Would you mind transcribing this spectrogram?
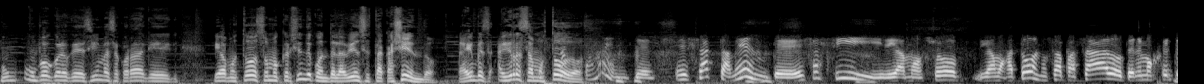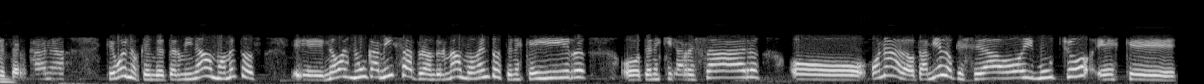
Un, poco lo que decís me hace acordar que, digamos, todos somos creyentes cuando el avión se está cayendo. Ahí, ahí rezamos todos. Exactamente, exactamente, es así, digamos, yo, digamos, a todos nos ha pasado, tenemos gente mm. cercana que bueno, que en determinados momentos eh, no vas nunca a misa, pero en determinados momentos tenés que ir o tenés que ir a rezar o, o nada, o también lo que se da hoy mucho es que,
